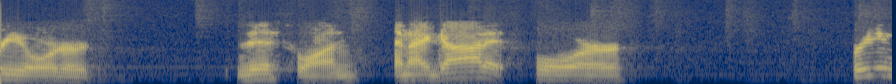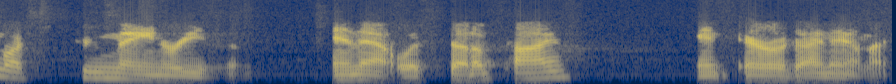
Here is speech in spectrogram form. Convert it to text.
pre-ordered this one, and I got it for pretty much two main reasons, and that was setup time and aerodynamics.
